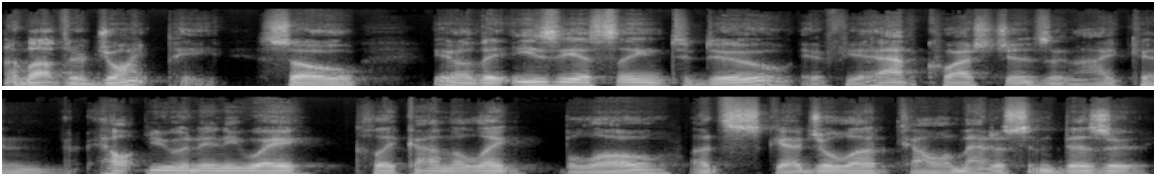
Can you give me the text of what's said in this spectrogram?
about their joint pain. So, you know, the easiest thing to do, if you have questions and I can help you in any way, click on the link below. Let's schedule a telemedicine visit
